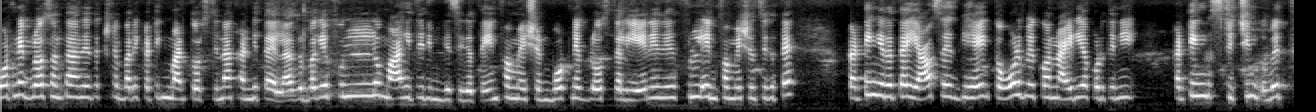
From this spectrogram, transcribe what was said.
ಬೋಟ್ ನೆಕ್ ಬ್ಲೌಸ್ ಅಂತ ಅಂದಿದ ತಕ್ಷಣ ಬರೀ ಕಟಿಂಗ್ ಮಾಡಿ ತೋರಿಸ್ತೀನಿ? ಖಂಡಿತ ಇಲ್ಲ. ಅದ್ರ ಬಗ್ಗೆ ಫುಲ್ ಮಾಹಿತಿ ನಿಮ್ಗೆ ಸಿಗುತ್ತೆ. ಇನ್ಫಾರ್ಮೇಶನ್ ಬೋಟ್ ನೆಕ್ ಬ್ಲೌಸ್ ಅಲ್ಲಿ ಏನೇನಿದೆ ಫುಲ್ ಇನ್ಫಾರ್ಮೇಶನ್ ಸಿಗುತ್ತೆ. ಕಟಿಂಗ್ ಇರುತ್ತೆ. ಯಾವ ಸೈಜ್ಗೆ ಹೇಗೆ ತಗೊಳ್ಬೇಕು ಅನ್ನೋ ಐಡಿಯಾ ಕೊಡ್ತೀನಿ. ಕಟಿಂಗ್ ಸ್ಟಿಚಿಂಗ್ ವಿತ್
